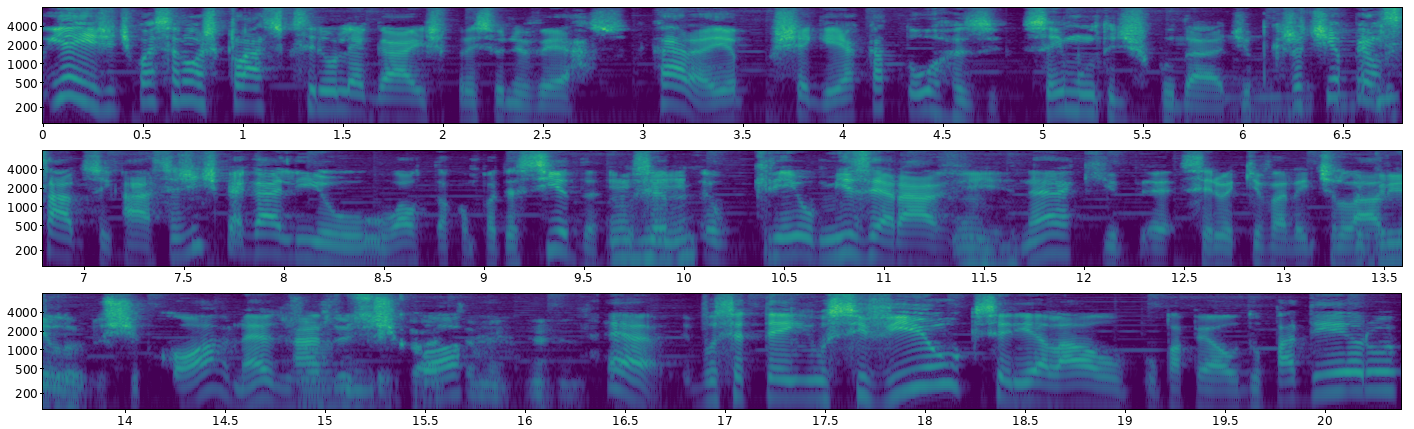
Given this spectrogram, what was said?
E aí, gente, quais serão as classes que seriam legais para esse universo? Cara, eu cheguei a 14, sem muita dificuldade. Porque eu já tinha pensado assim: ah, se a gente pegar ali o, o Alto da Compadecida, Uhum. você- eu criei o Miserável, Uhum. né? Que é, seria o equivalente lá do, do Chicó, né? Do Ah, do Chicó também. Uhum. é, você tem o civil, que seria lá o, o papel do padeiro.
